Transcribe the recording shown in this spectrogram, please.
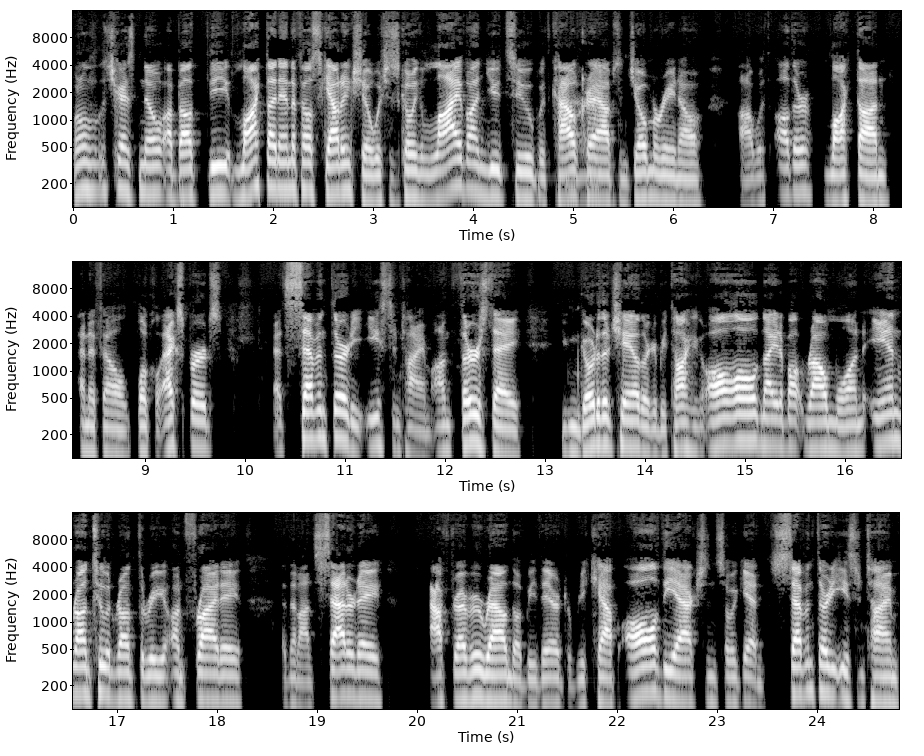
I want to let you guys know about the Locked On NFL Scouting Show, which is going live on YouTube with Kyle Crabbs and Joe Marino, uh, with other Locked On NFL local experts at 7:30 Eastern Time on Thursday. You can go to their channel. They're going to be talking all night about round one and round two and round three on Friday, and then on Saturday, after every round, they'll be there to recap all of the action. So again, 7:30 Eastern Time.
